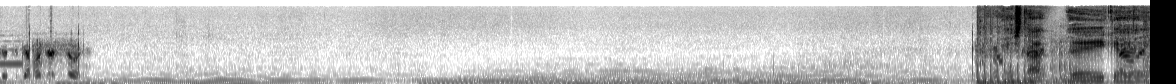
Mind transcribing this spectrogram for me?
Good to go. Understood. Ahí está. ¡Ey! ¿Qué hay ahí?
